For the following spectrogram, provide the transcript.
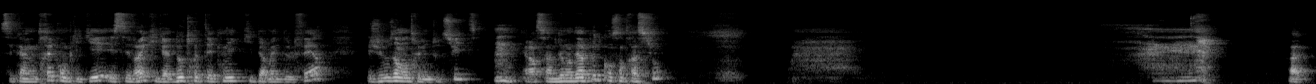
c'est quand même très compliqué, et c'est vrai qu'il y a d'autres techniques qui permettent de le faire, je vais vous en montrer une tout de suite. Alors ça va me demander un peu de concentration. Voilà.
